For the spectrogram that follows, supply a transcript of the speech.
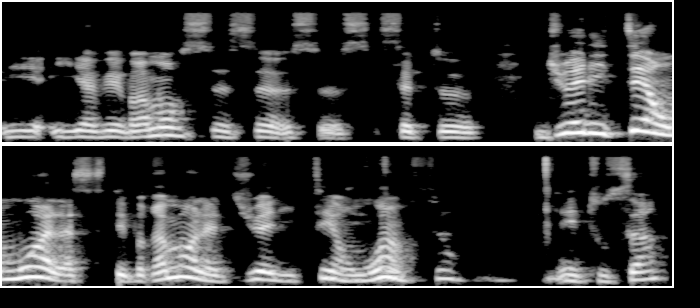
il y avait vraiment ce- ce- ce- cette euh, dualité en moi, là. C'était vraiment la dualité en moi. Et tout ça.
